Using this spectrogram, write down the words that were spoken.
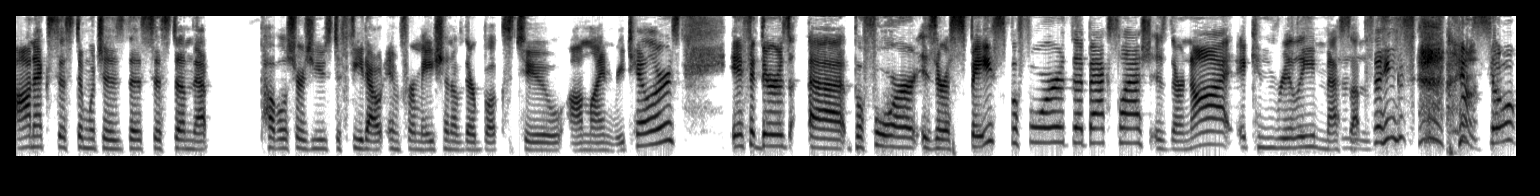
ONIX system, which is the system that publishers use to feed out information of their books to online retailers. If there's uh, before, is there a space before the backslash? Is there not? It can really mess up Mhm. things. Huh. so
